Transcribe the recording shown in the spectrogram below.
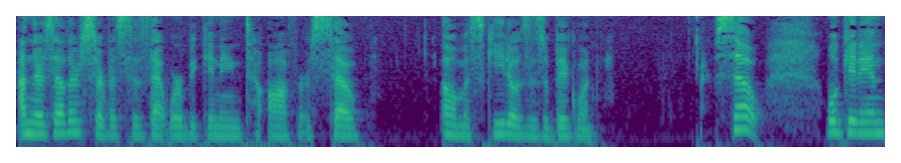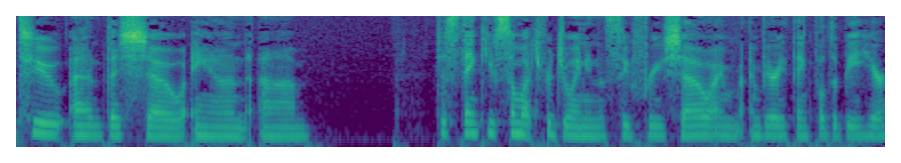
And there's other services that we're beginning to offer. So, oh, mosquitoes is a big one. So, we'll get into uh, this show and um, just thank you so much for joining the Sue Fries Show. I'm, I'm very thankful to be here.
